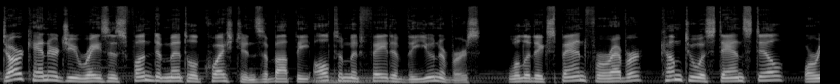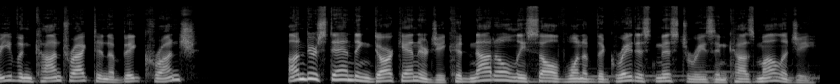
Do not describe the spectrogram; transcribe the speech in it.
Dark energy raises fundamental questions about the ultimate fate of the universe will it expand forever, come to a standstill, or even contract in a big crunch? Understanding dark energy could not only solve one of the greatest mysteries in cosmology,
